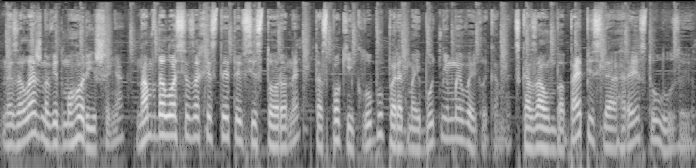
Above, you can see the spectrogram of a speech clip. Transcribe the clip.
незалежно від мого рішення, нам вдалося захистити всі сторони та спокій клубу перед майбутніми викликами, сказав Мбапе після гри з Тулузою.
